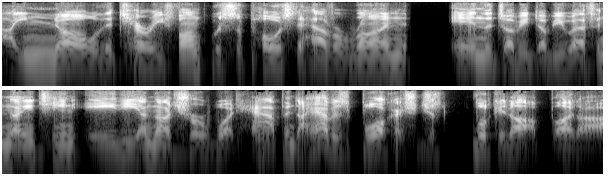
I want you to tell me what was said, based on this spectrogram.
I know that Terry Funk was supposed to have a run in the WWF in 1980. I'm not sure what happened. I have his book. I should just look it up. But uh,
